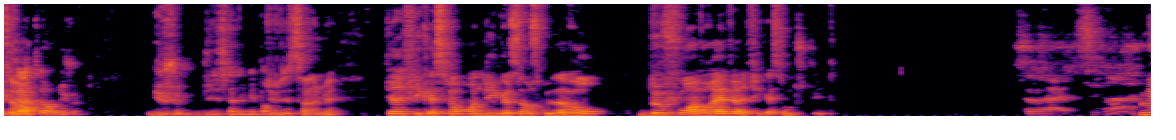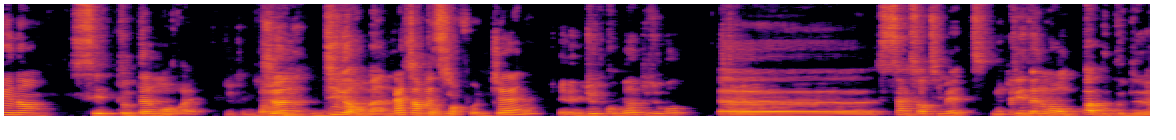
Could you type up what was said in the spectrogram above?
créateurs du jeu. Du jeu, du dessin animé. Du pardon. dessin animé. Vérification en jingle sound, parce que nous avons deux fois un vrai, vérification tout de suite. Mais non. C'est totalement vrai. John. Dillerman, Attends, on vas-y. John Il a une queue de combien, plus ou moins? Euh, 5 cm. Donc les Danois ont pas beaucoup de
